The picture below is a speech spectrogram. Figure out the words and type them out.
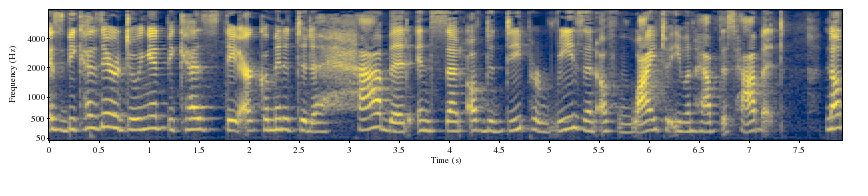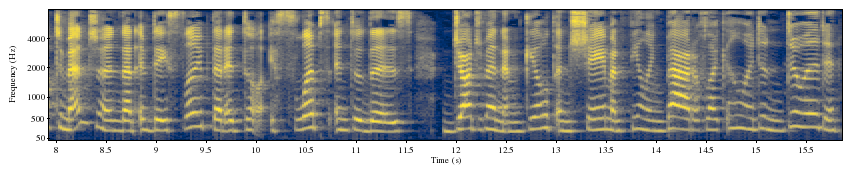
is because they're doing it because they are committed to the habit instead of the deeper reason of why to even have this habit. Not to mention that if they slip, that it, it slips into this judgment and guilt and shame and feeling bad of like, oh, I didn't do it, and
